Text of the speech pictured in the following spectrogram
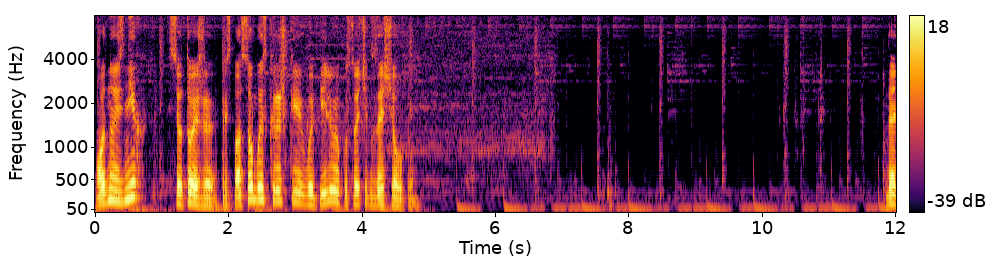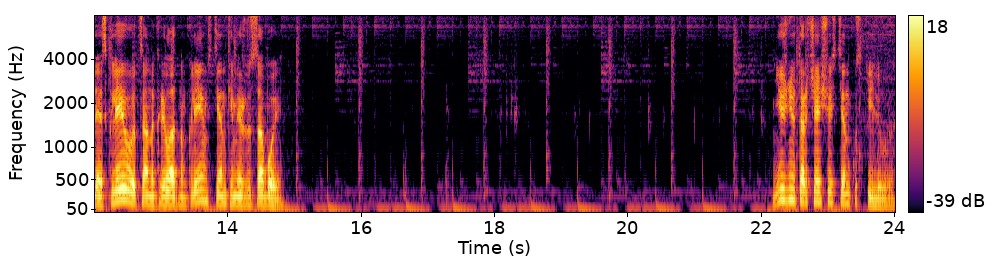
У одной из них, все той же приспособой с крышкой, выпиливаю кусочек с защелкой. Далее склеиваю цианокрилатным клеем стенки между собой. Нижнюю торчащую стенку спиливаю.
